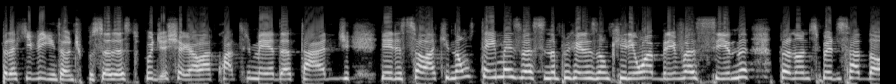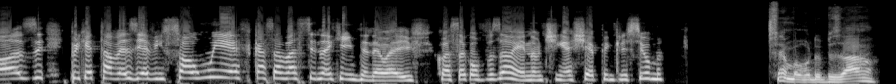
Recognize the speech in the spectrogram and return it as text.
pra que vinha. Então, tipo, se às vezes tu podia chegar lá quatro e meia da tarde e eles falar que não tem mais vacina porque eles não queriam abrir vacina pra não desperdiçar dose, porque talvez ia vir só um e ia ficar essa vacina aqui, entendeu? Aí ficou essa confusão, aí não tinha Xepa em Criciúma. Isso é um bagulho bizarro.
